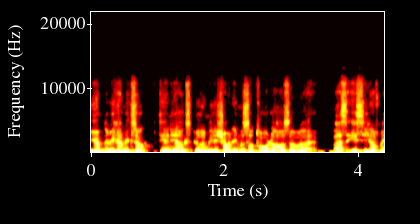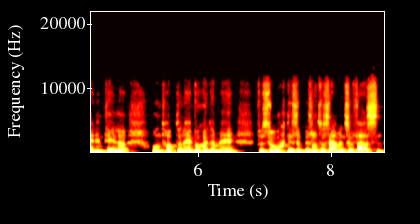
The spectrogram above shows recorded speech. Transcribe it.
Ich habe nämlich einmal gesagt, die Ernährungspyramide schaut immer so toll aus, aber was esse ich auf meinem Teller? Und habe dann einfach halt einmal versucht, das ein bisschen zusammenzufassen.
